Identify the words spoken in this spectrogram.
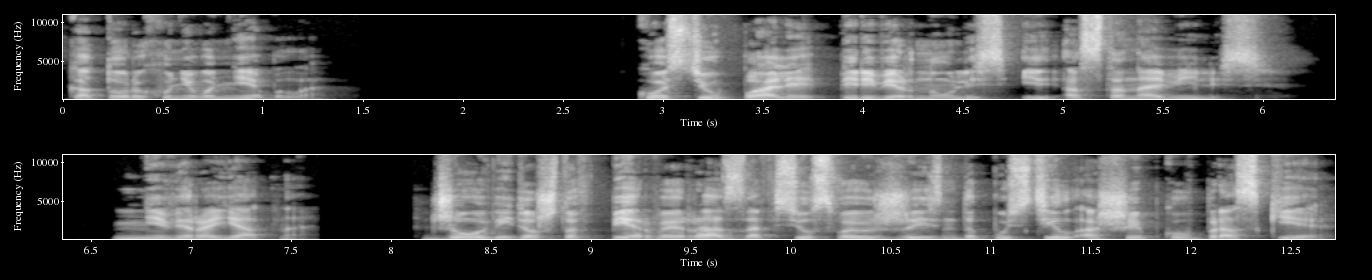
которых у него не было. Кости упали, перевернулись и остановились. Невероятно. Джо увидел, что в первый раз за всю свою жизнь допустил ошибку в броске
